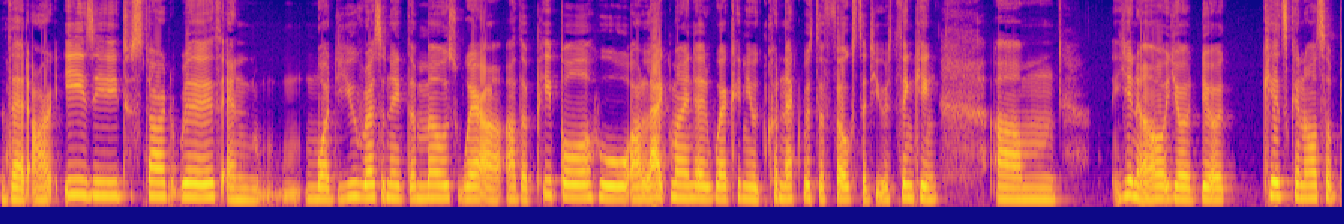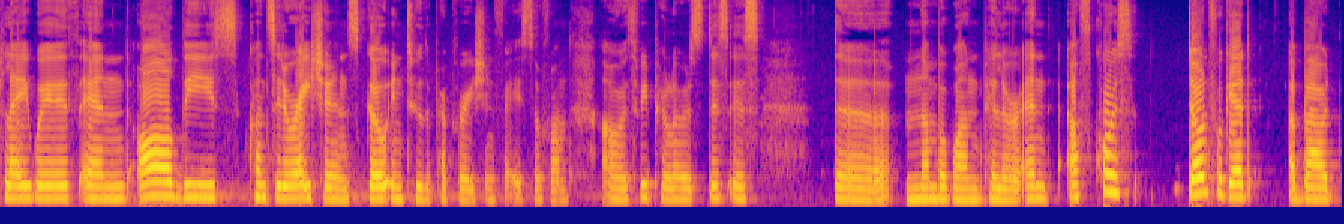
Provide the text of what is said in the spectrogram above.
that are easy to start with and what you resonate the most? Where are other people who are like minded? Where can you connect with the folks that you're thinking? Um, you know, your, your kids can also play with, and all these considerations go into the preparation phase. So, from our three pillars, this is the number one pillar. And of course, don't forget about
